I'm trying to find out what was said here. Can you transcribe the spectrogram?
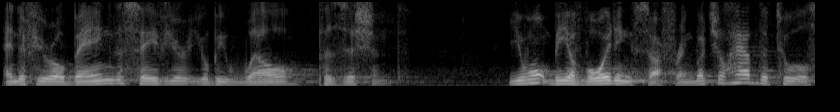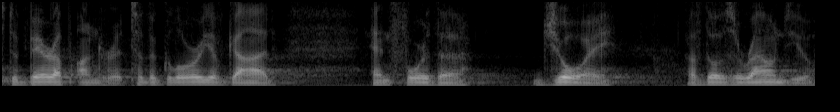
And if you're obeying the Savior, you'll be well positioned. You won't be avoiding suffering, but you'll have the tools to bear up under it to the glory of God and for the joy of those around you.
